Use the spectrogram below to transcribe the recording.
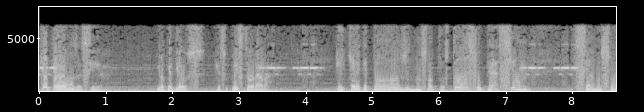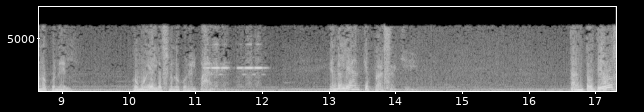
¿Qué podemos decir? Lo que Dios, Jesucristo, oraba él quiere que todos nosotros, toda su creación, seamos uno con Él, como Él es uno con el Padre. En realidad, ¿qué pasa aquí? Tanto Dios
